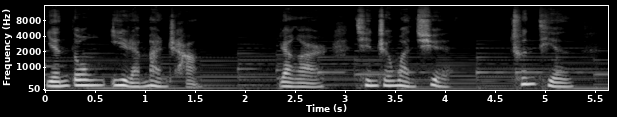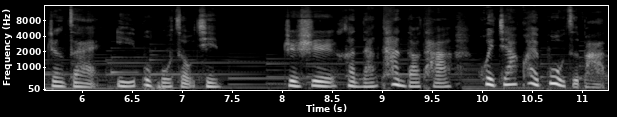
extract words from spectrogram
严冬依然漫长。然而，千真万确，春天正在一步步走近，只是很难看到它会加快步子罢了。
